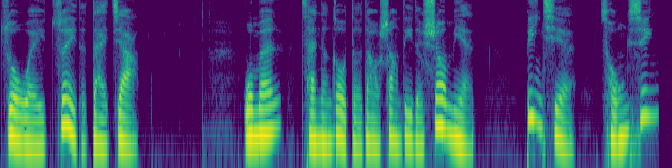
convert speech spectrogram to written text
作为罪的代价，我们才能够得到上帝的赦免，并且重新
